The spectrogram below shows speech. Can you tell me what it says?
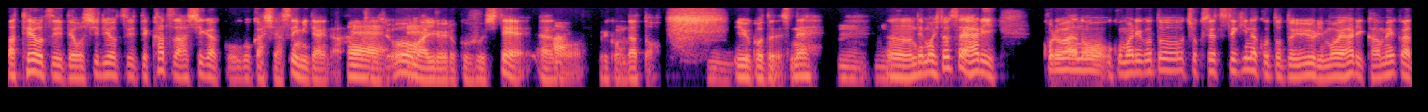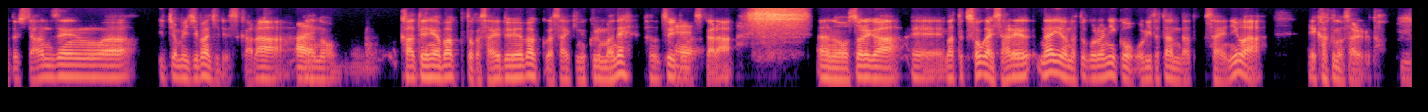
まあ、手をついてお尻をついてかつ足がこう動かしやすいみたいな形状を、まあ、いろいろ工夫してあの、取り込んだということですね。うん。うん、でもう一つはやはりこれはあのお困りごと直接的なことというよりもやはりカーメーカーとして安全は一丁目一番地ですから、はい、あのカーテンエアバッグとかサイドエアバッグが最近の車ね、あのついてますから、えー、あのそれが、えー、全く阻害されないようなところにこう折りたたんだ際には、えー、格納されると、うん、い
